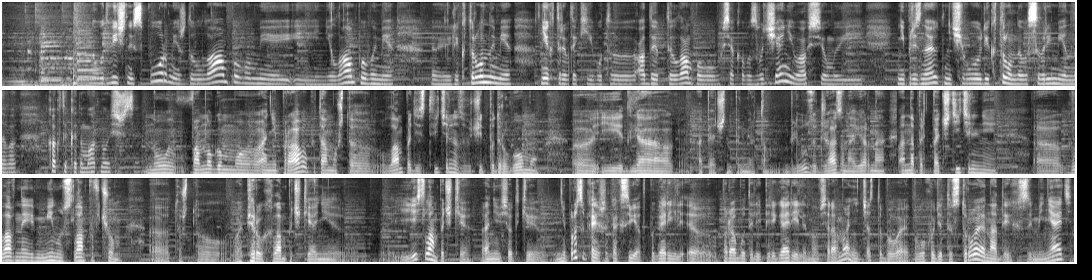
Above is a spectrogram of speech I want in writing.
вот вечный спор между ламповыми и неламповыми, э, электронными. Некоторые такие вот э, адепты лампового всякого звучания во всем и не признают ничего электронного, современного. Как ты к этому относишься? Ну, во многом э, они правы, потому что лампа действительно звучит по-другому. И для, опять же, например, там блюза, джаза, наверное, она предпочтительнее главный минус лампы в чем? Э, то, что, во-первых, лампочки, они есть лампочки, они все-таки не просто, конечно, как свет погорели, э, поработали, перегорели, но все равно они часто бывают, выходят из строя, надо их заменять,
